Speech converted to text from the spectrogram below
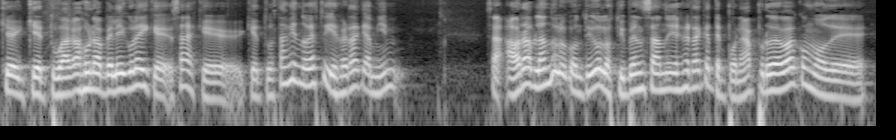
que, que tú hagas una película y que, ¿sabes? Que, que tú estás viendo esto y es verdad que a mí... O sea, ahora hablándolo contigo lo estoy pensando y es verdad que te pone a prueba como de...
